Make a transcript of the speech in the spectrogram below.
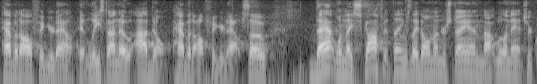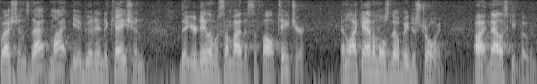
have it all figured out. At least I know I don't have it all figured out. So, that when they scoff at things they don't understand, not willing to answer questions, that might be a good indication that you're dealing with somebody that's a fault teacher. And like animals, they'll be destroyed. All right, now let's keep moving.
